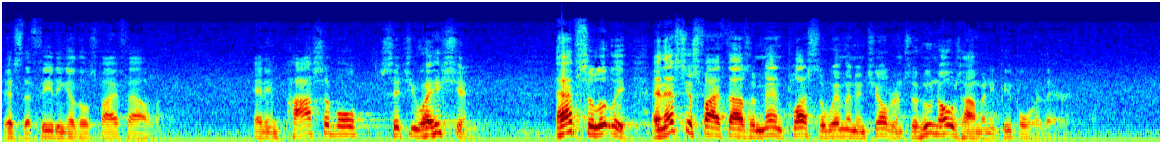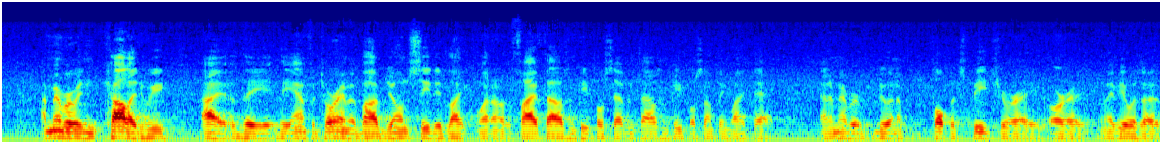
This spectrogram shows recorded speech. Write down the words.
It's the feeding of those 5,000. An impossible situation. Absolutely. And that's just 5,000 men plus the women and children. So who knows how many people were there? I remember in college, we I, the the amphitheater at Bob Jones seated like what uh, I don't know, 5,000 people, 7,000 people, something like that. And I remember doing a pulpit speech or a or a, maybe it was a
